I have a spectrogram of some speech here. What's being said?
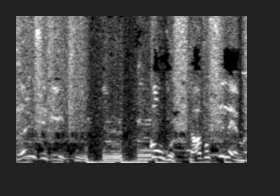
Danji Geek, com Gustavo Filema.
